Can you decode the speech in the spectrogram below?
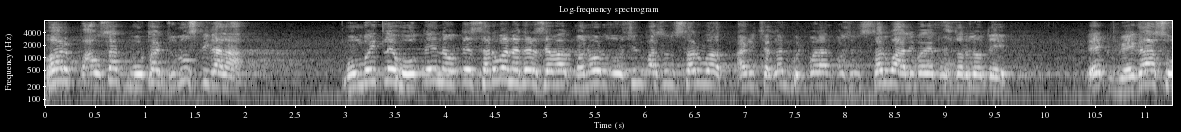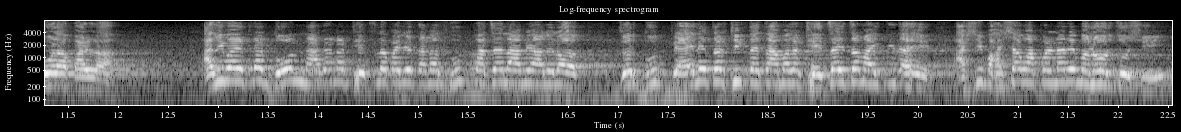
भर पावसात मोठा जुलूस निघाला. मुंबईतले होते नव्हते सर्व नगरसेवक मनोहर जोशींपासून सर्व आणि छगन भुजबळांपासून सर्व अलिबागेत उतरले होते. एक वेगळा सोहळा पाळला. अलिबागेतल्या दोन नागांना ठेचलं पाहिजे त्यांना दूध पाचायला आम्ही आलेलो आहोत. जर दूध प्यायले तर ठीक नाही तर आम्हाला ठेचायचं माहिती आहे अशी भाषा वापरणारे मनोहर जोशी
